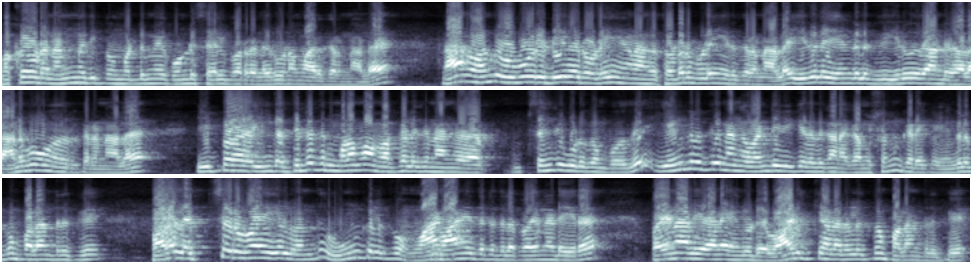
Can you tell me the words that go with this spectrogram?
மக்களோட நன்மதிப்பை மட்டுமே கொண்டு செயல்படுற நிறுவனமாக இருக்கிறனால நாங்கள் வந்து ஒவ்வொரு டீலரோடையும் நாங்கள் தொடர்புலையும் இருக்கிறனால இதில் எங்களுக்கு இருபது ஆண்டு கால அனுபவம் இருக்கிறனால இப்போ இந்த திட்டத்தின் மூலமாக மக்களுக்கு நாங்கள் செஞ்சு கொடுக்கும்போது எங்களுக்கு நாங்கள் வண்டி விற்கிறதுக்கான கமிஷனும் கிடைக்கும். எங்களுக்கும் பலன் இருக்குது பல லட்ச ரூபாய்கள் வந்து உங்களுக்கும் மா- மானிய திட்டத்தில் பயனடைகிற பயனாளியான எங்களுடைய வாடிக்கையாளர்களுக்கும் பலன் இருக்கு.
